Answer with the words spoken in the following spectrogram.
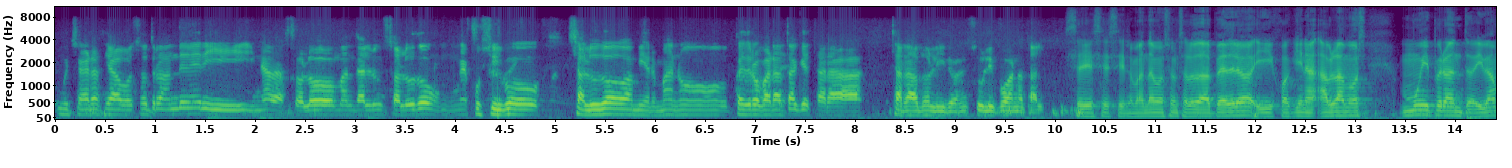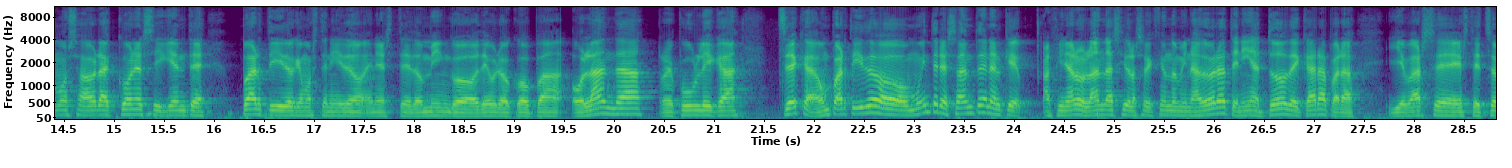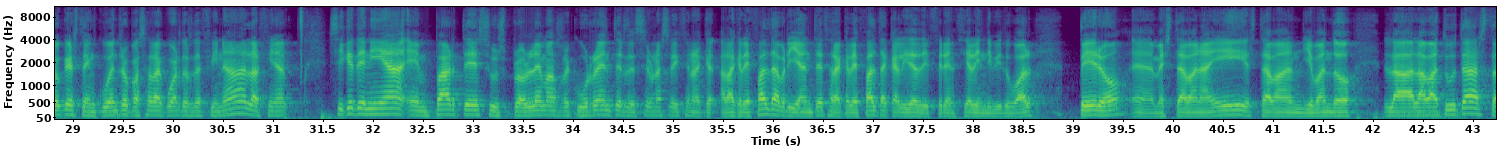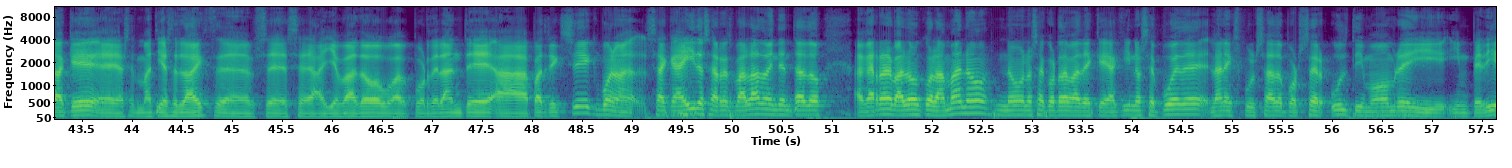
Muchas gracias a vosotros, Ander, y, nada, solo mandarle un saludo, un efusivo saludo a mi hermano Pedro Barata, que estará, estará dolido en su Lisboa natal. Sí, sí, sí, le mandamos un saludo a Pedro y Joaquina, hablamos muy pronto. Y vamos ahora con el siguiente partido que hemos tenido en este domingo de Eurocopa, Holanda, República Checa, un partido muy interesante en el que al final Holanda ha sido la selección dominadora, tenía todo de cara para llevarse este choque, este encuentro, pasar a cuartos de final. Al final sí que tenía en parte sus problemas recurrentes de ser una selección a la que le falta brillantez, a la que le falta calidad diferencial individual, pero eh, estaban ahí, estaban llevando la, batuta hasta que eh, Matías de Ligt eh, se, ha llevado por delante a Patrick Schick. Bueno, se ha caído, se ha resbalado, ha intentado agarrar el balón con la mano, no, no se acordaba de que aquí no se puede, la han expulsado por ser último hombre y impedir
